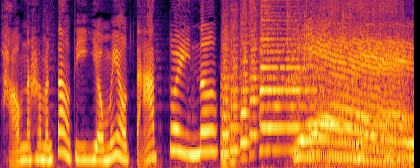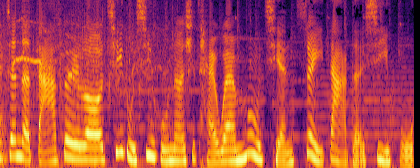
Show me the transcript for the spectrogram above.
好，那他们到底有没有答对呢？耶！真的答对喽！七股西湖呢是台湾目前最大的西湖，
